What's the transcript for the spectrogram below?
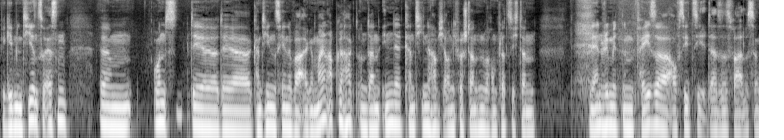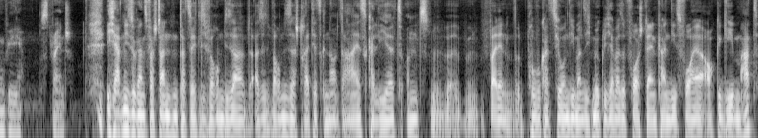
wir geben den Tieren zu essen, ähm, und der, der Kantinenszene war allgemein abgehackt. Und dann in der Kantine habe ich auch nicht verstanden, warum plötzlich dann Landry mit einem Phaser auf sie zielt. Also es war alles irgendwie strange. Ich habe nicht so ganz verstanden tatsächlich, warum dieser, also warum dieser Streit jetzt genau da eskaliert und äh, bei den Provokationen, die man sich möglicherweise vorstellen kann, die es vorher auch gegeben hat.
